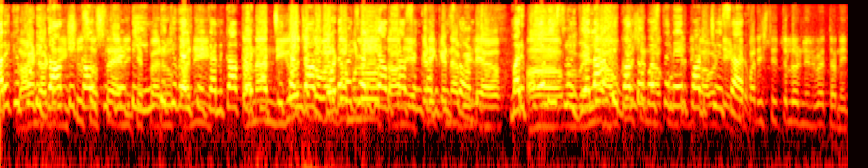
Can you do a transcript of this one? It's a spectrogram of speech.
అరకిపూడి గాంధీ కౌశిక్ రెడ్డి. ఇంటికి వెళ్తే తన నియోజకవర్గంలో ఎక్కడికైనా. వెళ్ళే అవకాశం నాకు పరిస్థితుల్లో నిర్వహించని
